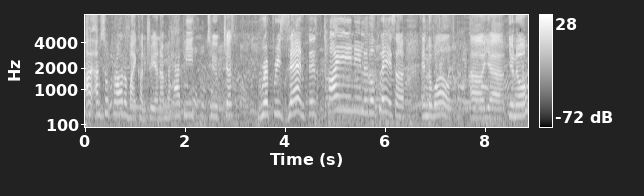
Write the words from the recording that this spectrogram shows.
I, I'm so proud of my country, and I'm happy to just represent this tiny little place uh, in the world. Uh, yeah, you know,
